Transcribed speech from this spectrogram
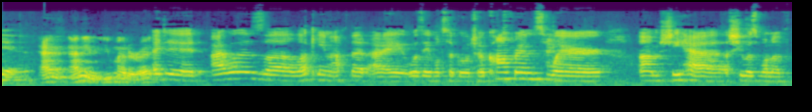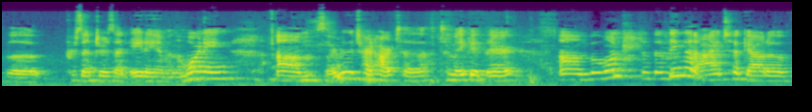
yeah. And Annie, you met her, right? I did. I was uh, lucky enough that I was able to go to a conference where um, she had she was one of the presenters at 8 a.m. in the morning. Um, so I really tried hard to to make it there. Um, but one the, the thing that I took out of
